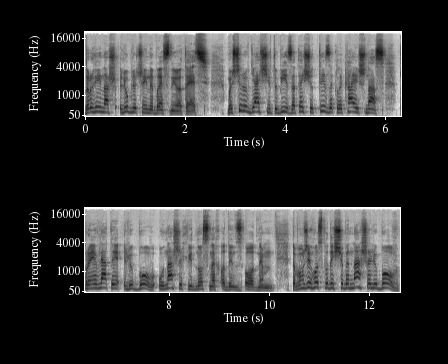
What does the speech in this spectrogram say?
Дорогий наш люблячий Небесний Отець, ми щиро вдячні Тобі за те, що Ти закликаєш нас проявляти любов у наших відносинах один з одним. Допоможи, Господи, щоб наша любов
